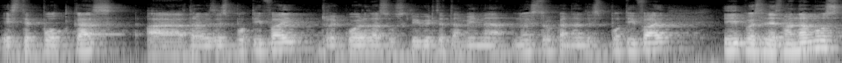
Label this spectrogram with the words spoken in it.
este podcast a través de Spotify, recuerda suscribirte también a nuestro canal de Spotify. Y pues les mandamos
